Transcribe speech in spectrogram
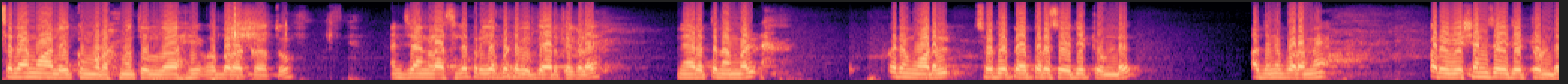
അസ്സലാമു അലൈക്കും വറഹമത്തല്ലാഹി വബർക്കാത്തു അഞ്ചാം ക്ലാസ്സിലെ പ്രിയപ്പെട്ട വിദ്യാർത്ഥികളെ നേരത്തെ നമ്മൾ ഒരു മോഡൽ ചോദ്യ പേപ്പർ ചെയ്തിട്ടുണ്ട്. അതിനു പുറമെ റിവിഷൻ ചെയ്തിട്ടുണ്ട്.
